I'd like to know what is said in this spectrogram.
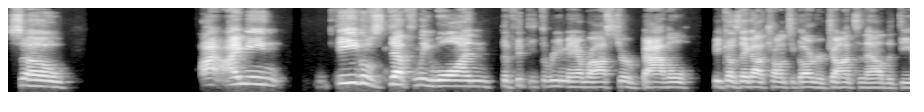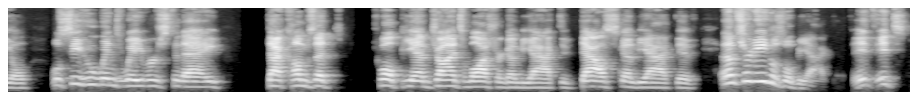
So I, I mean, the Eagles definitely won the 53 man roster battle because they got Chauncey Gardner Johnson out of the deal. We'll see who wins waivers today. That comes at 12 p.m. Giants and Washington are going to be active. Dallas is going to be active. And I'm sure the Eagles will be active. It, it's,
